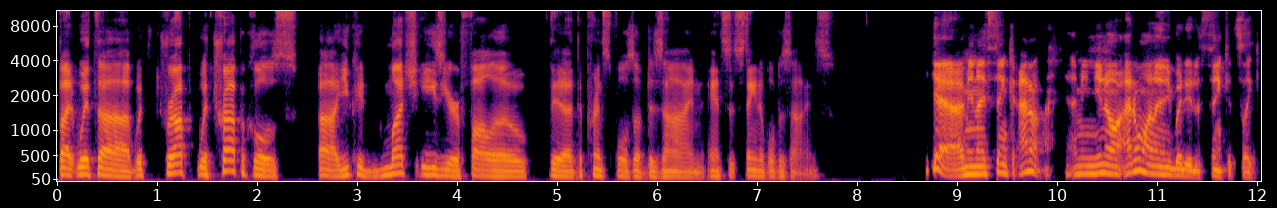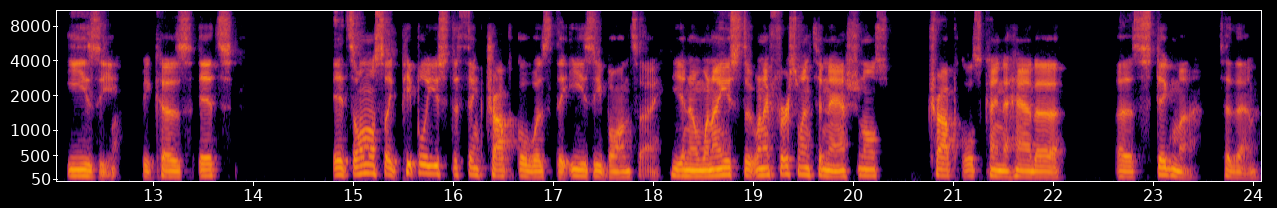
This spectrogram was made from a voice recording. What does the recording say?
But with uh, with drop with tropicals, uh, you could much easier follow the the principles of design and sustainable designs. yeah, I mean, I think I don't. I mean, you know, I don't want anybody to think it's like easy because it's it's almost like people used to think tropical was the easy bonsai. You know, when I used to when I first went to nationals, tropicals kind of had a a stigma to them.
